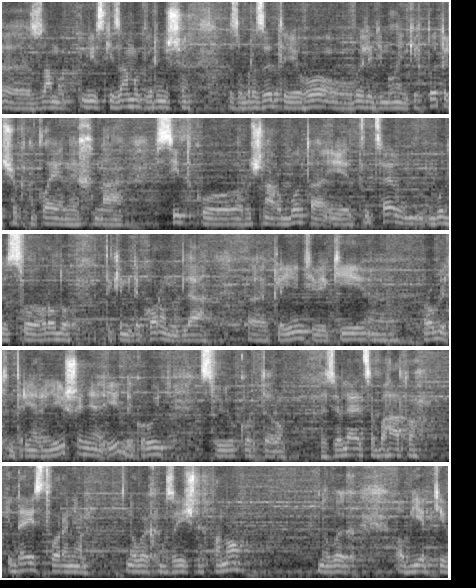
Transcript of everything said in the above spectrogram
е, замок, львівський замок, верніше, зобразити його у вигляді маленьких плиточок, наклеєних на сітку, ручна робота. І це буде свого роду таким декором для клієнтів, які роблять інтер'єрні рішення і декорують свою квартиру. З'являється багато ідей створення нових мозаїчних пано нових об'єктів,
